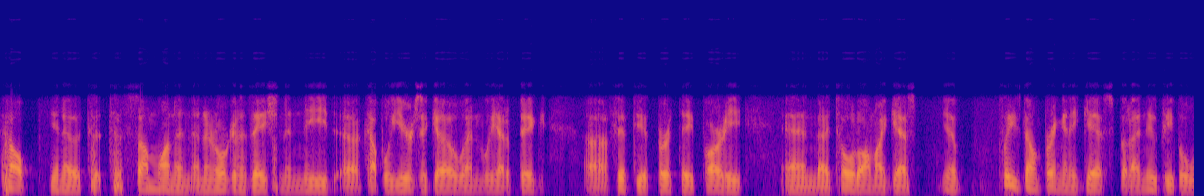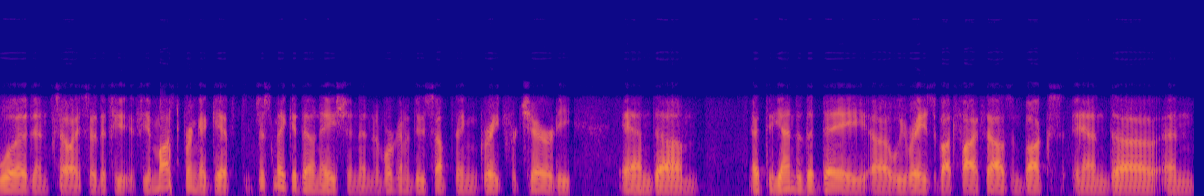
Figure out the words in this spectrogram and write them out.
help, you know, to, to someone and, and an organization in need. A couple years ago, when we had a big uh, 50th birthday party, and I told all my guests, you know, please don't bring any gifts, but I knew people would, and so I said, if you if you must bring a gift, just make a donation, and we're going to do something great for charity. And um, at the end of the day, uh, we raised about five thousand bucks, and uh, and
